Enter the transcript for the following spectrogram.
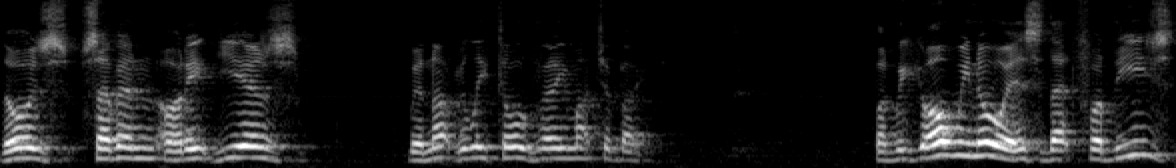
those seven or eight years we're not really told very much about. But we, all we know is that for these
